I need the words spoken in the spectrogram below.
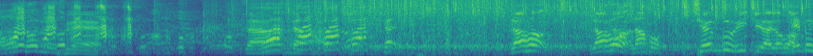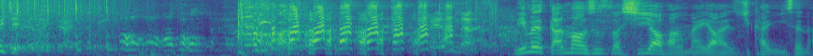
我懂ですね。真的。然后，然后，然后全部一起来的话，全部一起。你们感冒是到西药房买药，还是去看医生啊？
